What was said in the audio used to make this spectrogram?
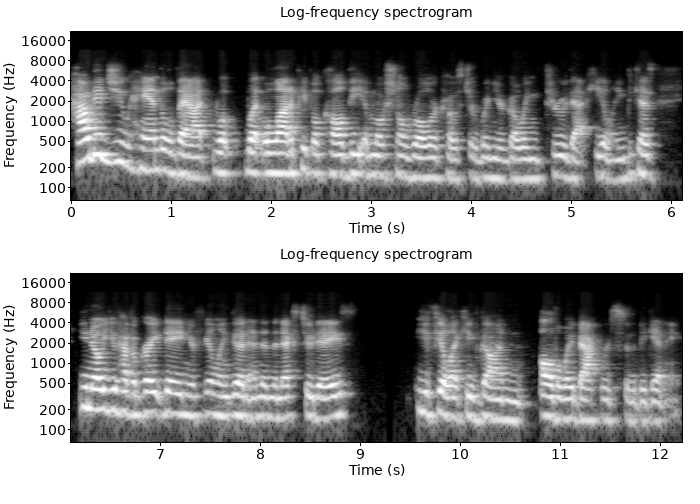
how did you handle that? What, what a lot of people call the emotional roller coaster when you're going through that healing? Because you know, you have a great day and you're feeling good. And then the next two days, you feel like you've gone all the way backwards to the beginning.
